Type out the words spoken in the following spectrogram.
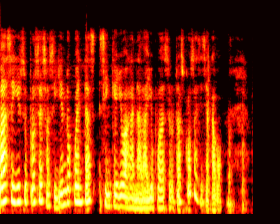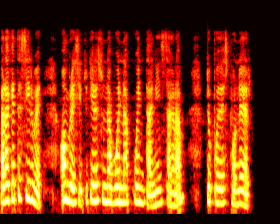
Va a seguir su proceso siguiendo cuentas sin que yo haga nada. Yo puedo hacer otras cosas y se acabó. ¿Para qué te sirve? Hombre, si tú tienes una buena cuenta en Instagram, tú puedes poner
